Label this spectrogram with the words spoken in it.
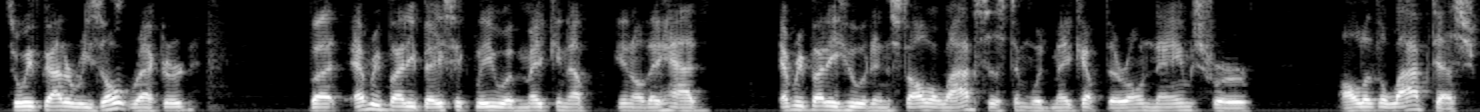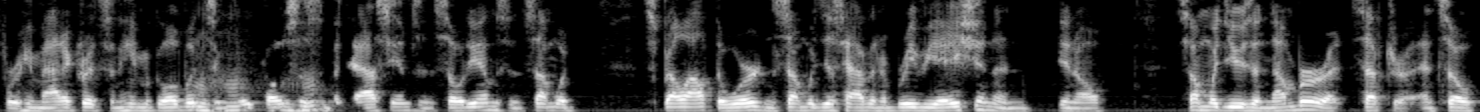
so we've got a result record, but everybody basically would making up, you know, they had everybody who would install a lab system would make up their own names for all of the lab tests for hematocrits and hemoglobins mm-hmm, and glucoses mm-hmm. and potassiums and sodiums, and some would spell out the word and some would just have an abbreviation and, you know, some would use a number, etc. And so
